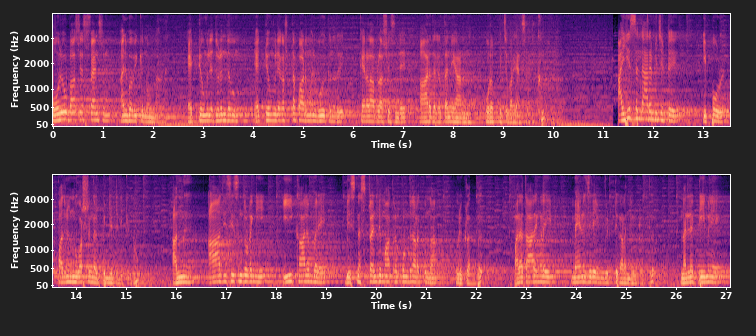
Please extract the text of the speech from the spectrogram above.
ഓരോ ബ്ലാസ്റ്റേഴ്സ് ഫാൻസും അനുഭവിക്കുന്ന ഒന്നാണ്. ഏറ്റവും വലിയ ദുരന്തവും ഏറ്റവും വലിയ കഷ്ടപ്പാടും അനുഭവിക്കുന്നത് കേരള ബ്ലാസ്റ്റേഴ്സിന്റെ ആരാധകർ തന്നെയാണെന്ന് ഉറപ്പിച്ച് പറയാൻ സാധിക്കും. ഐ എസ് എൽ ആരംഭിച്ചിട്ട് ഇപ്പോൾ പതിനൊന്ന് വർഷങ്ങൾ പിന്നിട്ടിരിക്കുന്നു. അന്ന് ആദ്യ സീസൺ തുടങ്ങി ഈ കാലം വരെ ബിസിനസ് ട്രെൻഡ് മാത്രം കൊണ്ടു നടക്കുന്ന ഒരു ക്ലബ്ബ്. പല താരങ്ങളെയും മാനേജരെയും വിട്ടുകളഞ്ഞ ഒരു ക്ലബ്ബ്. നല്ല ടീമിനെ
